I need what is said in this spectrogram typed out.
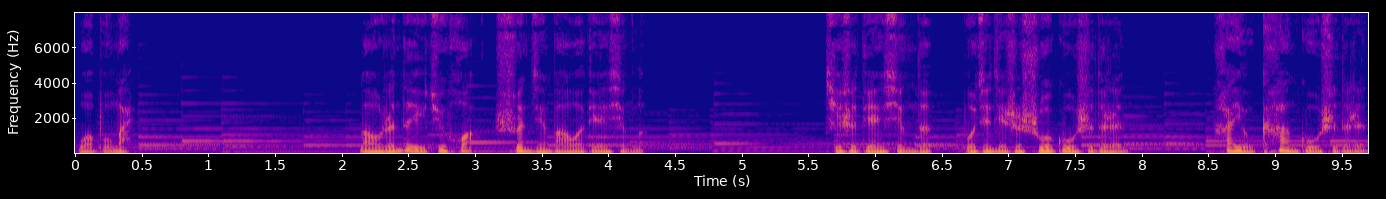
我不卖。”老人的一句话瞬间把我点醒了。其实点醒的不仅仅是说故事的人，还有看故事的人。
